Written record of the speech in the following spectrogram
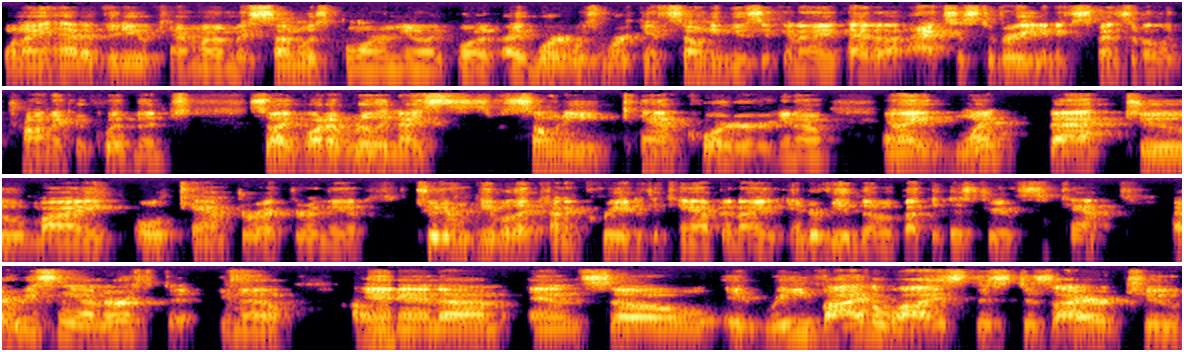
when I had a video camera and my son was born, you know, I, bought, I was working at Sony Music and I had uh, access to very inexpensive electronic equipment. So I bought a really nice Sony camcorder, you know, and I went back to my old camp director and the two different people that kind of created the camp and I interviewed them about the history of this camp. I recently unearthed it, you know, and um, and so it revitalized this desire to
